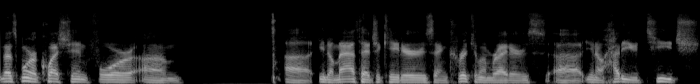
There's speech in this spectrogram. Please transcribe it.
that's more a question for um, you know math educators and curriculum writers. you know how do you teach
